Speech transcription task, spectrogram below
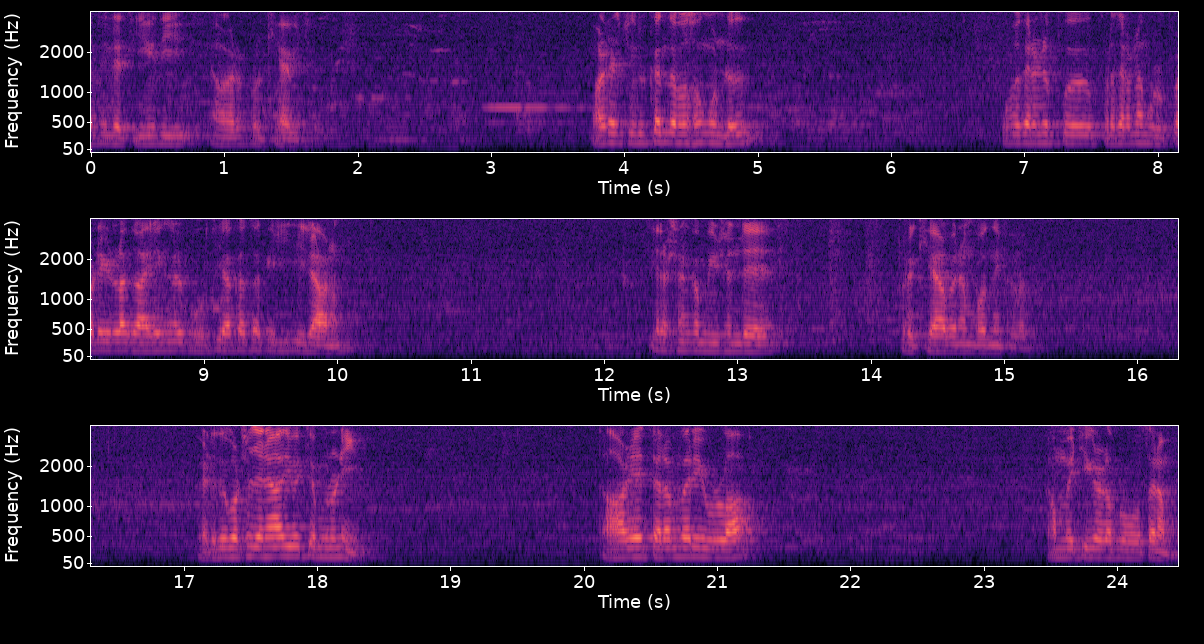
ത്തിന്റെ തീയതി അവർ പ്രഖ്യാപിച്ചു. വളരെ ചുരുക്കം ദിവസം കൊണ്ട് ഉപതെരഞ്ഞെടുപ്പ് പ്രചരണം ഉൾപ്പെടെയുള്ള കാര്യങ്ങൾ പൂർത്തിയാക്കത്തക്ക രീതിയിലാണ് ഇലക്ഷൻ കമ്മീഷന്റെ പ്രഖ്യാപനം വന്നിട്ടുള്ളത്. ഇടതുപക്ഷ ജനാധിപത്യ മുന്നണി താഴെ തലം വരെയുള്ള കമ്മിറ്റികളുടെ പ്രവർത്തനം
